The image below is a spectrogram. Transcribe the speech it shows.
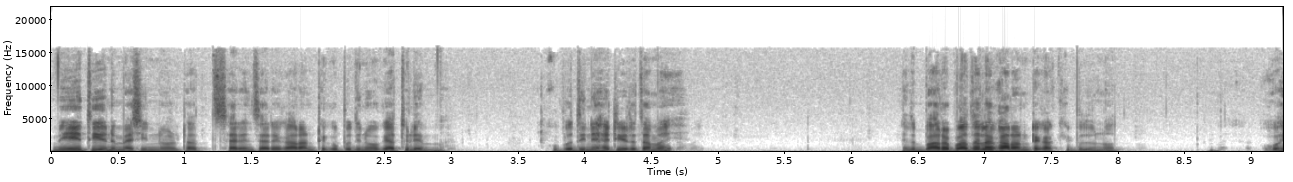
මේ තියන මැසින් වලටත් සැරෙන් සැර කරන්ටක උපදිනෝක ඇතුළෙම උපදින හැටියට තමයි බරපතල කරන්ට එකක් ඉපදුනොත් ඔහ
